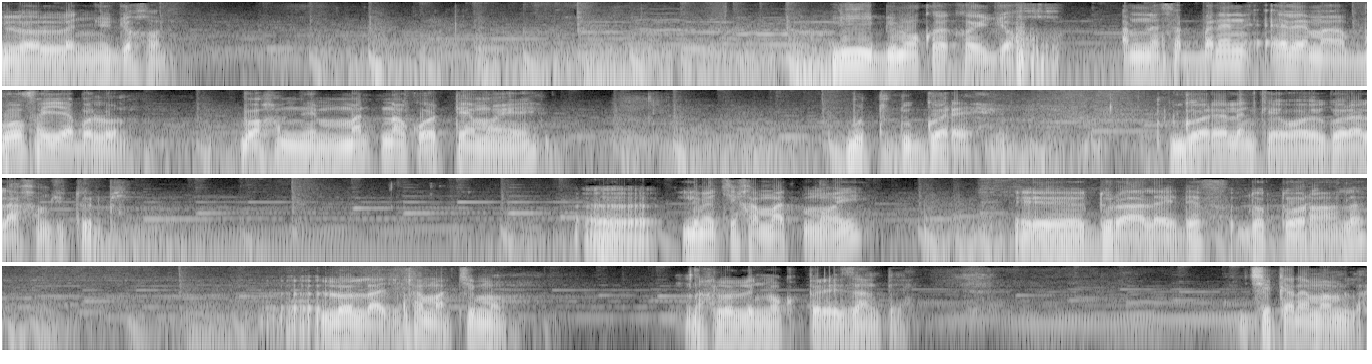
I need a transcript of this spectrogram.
loolu lañ ñu joxoon. lii bi ma ko koy jox am na sa beneen élément boo fa yebaloon boo xam ne mat na koo témoigner bu tudd Gorée. Gorée lañ koy woowee Gorée laa xam ci tur bi. Li ma ci xamaat mooy droit lay def doctorant la. Loolu laa ci xamaat ci moom. Ndax loolu lañ ma ko ci kanamam la.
